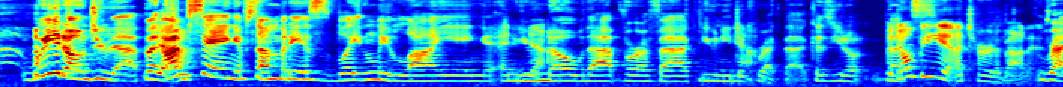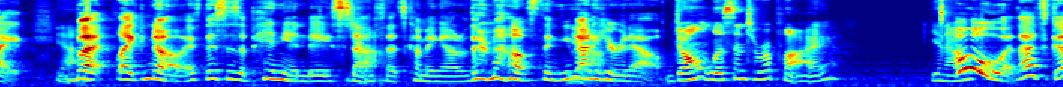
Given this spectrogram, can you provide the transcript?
We don't do that, but Yeah. I'm saying if somebody is blatantly lying and you Yeah. know that for a fact, you need Yeah. to correct that because you don't. but don't be a turd about it. right. Yeah. But like, no, if this is opinion based stuff that's coming out of their mouths, then you got to hear it out. Don't listen to reply. You know. Oh, that's good.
